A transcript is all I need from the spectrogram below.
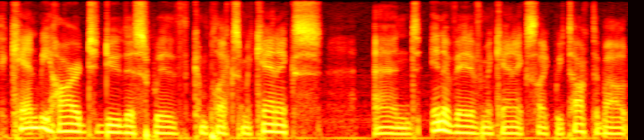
It can be hard to do this with complex mechanics and innovative mechanics like we talked about.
